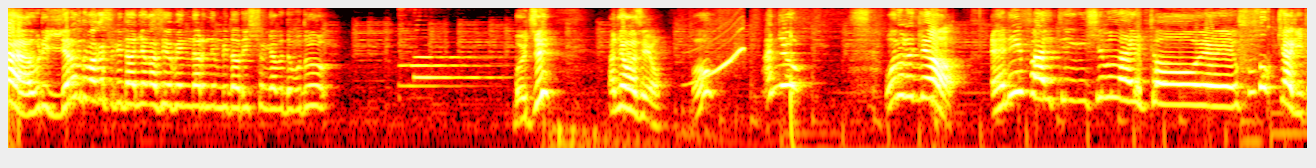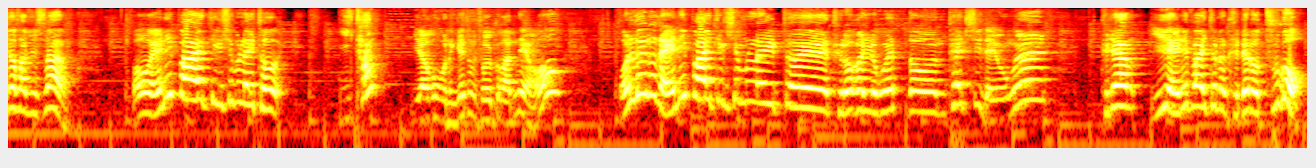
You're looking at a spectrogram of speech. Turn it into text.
자 우리 여러분들 반갑습니다. 안녕하세요. 백나른입니다. 우리 시청자분들 모두. 뭐지? 안녕하세요. 어? 안녕! 오늘은요 애니파이팅 시뮬레이터의 후속작이죠 사실상. 어 애니파이팅 시뮬레이터 2탄 이라고 보는 게 좀 좋을 것 같네요. 원래는 애니파이팅 시뮬레이터에 들어가려고 했던 패치 내용을 그냥 이 애니파이터는 그대로 두고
